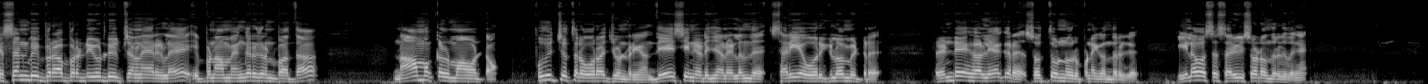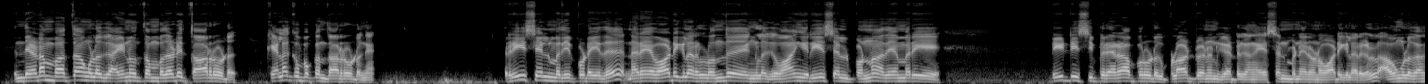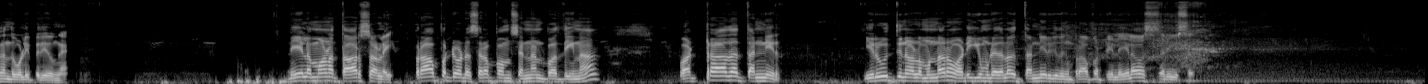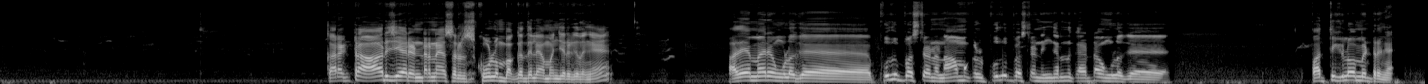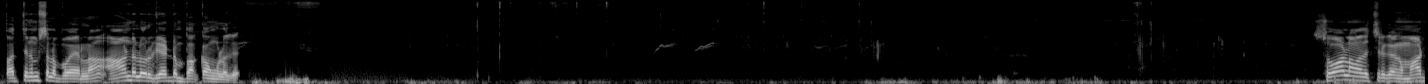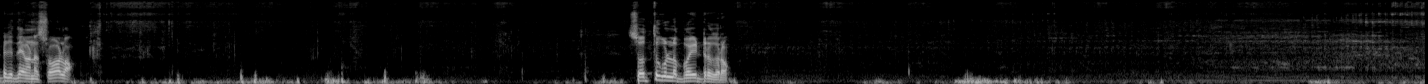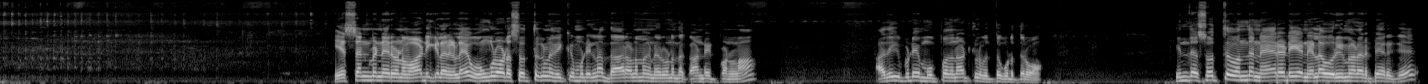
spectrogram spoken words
SNP property YouTube channel நேர்களே இப்போ நாம் எங்கே இருக்கிறோன்னு பார்த்தா நாமக்கல் மாவட்டம் புதுச்சத்திர ஊராட்சி ஒன்றியம். தேசிய நெடுஞ்சாலையிலேருந்து சரியாக ஒரு கிலோமீட்ரு ரெண்டே கால் ஏக்கர் சொத்து ஒன்று விற்பனைக்கு வந்திருக்கு. இலவச சர்வீஸோடு வந்திருக்குதுங்க. இந்த இடம் பார்த்தா உங்களுக்கு ஐநூற்றம்பது அடி தார் ரோடு கிழக்கு பக்கம் தார் ரோடுங்க. ரீசேல் மதிப்புடையது. நிறைய வாடிக்கையாளர்கள் வந்து எங்களுக்கு வாங்கி ரீசேல் பண்ணும் அதே மாதிரி டிடிசி பிரேராப் ரோடுக்கு பிளாட் வேணும்னு கேட்டிருக்காங்க எஸ்என்பி நிறுவன வாடிக்கையாளர்கள். அவங்களுக்காக இந்த ஒளிப்பதிவுங்க. நீளமான தார் சாலை. ப்ராப்பர்ட்டியோட சிறப்பம்சம் என்னன்னு பார்த்தீங்கன்னா வற்றாத தண்ணீர். இருபத்தி நாலு மணி நேரம் வடிக்க முடியாத அளவுக்கு தண்ணி இருக்குதுங்க ப்ராப்பர்ட்டியில் இலவச சர்வீஸு கரெக்டாக ஆர்ஜிஆர் இன்டர்நேஷ்னல் ஸ்கூலும் பக்கத்துலேயே அமைஞ்சிருக்குதுங்க. அதே மாதிரி உங்களுக்கு புது பஸ் ஸ்டாண்டு நாமக்கல் புது பஸ் ஸ்டாண்ட் இங்கேருந்து கரெக்டாக உங்களுக்கு பத்து கிலோமீட்டருங்க பத்து நிமிஷத்தில் போயிடலாம். ஆண்டலூர் கேட்டும் பக்கம் உங்களுக்கு. சோளம் விதைச்சிருக்காங்க மாட்டுக்கு தேவையான சோளம். சொத்துக்குள்ளே போயிட்டுருக்குறோம். எஸ்என்பி நிறுவன வாடிக்கையாளர்களே உங்களோட சொத்துக்களை விற்க முடியலனா தாராளமாக நிறுவனத்தை காண்டாக்ட் பண்ணலாம். அதிகப்படியே முப்பது நாட்கள் விற்று கொடுத்துருவோம். இந்த சொத்து வந்து நேரடியாக நில உரிமையாளர்கிட்டே இருக்குது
